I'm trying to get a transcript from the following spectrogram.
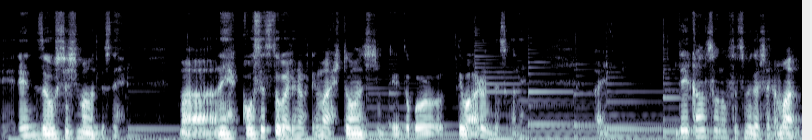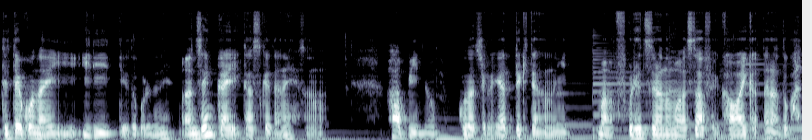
えー、捻挫をしてしまうんですね。まあね、骨折とかじゃなくて、まあ一安心というところではあるんですがね。はい。で、感想の説明としたら、まあ出てこないイリーっていうところでね、まあ、前回助けたね、そのハーピーの子たちがやってきたのに、まあ、フレツラのまあスタッフェ可愛かったなとか、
